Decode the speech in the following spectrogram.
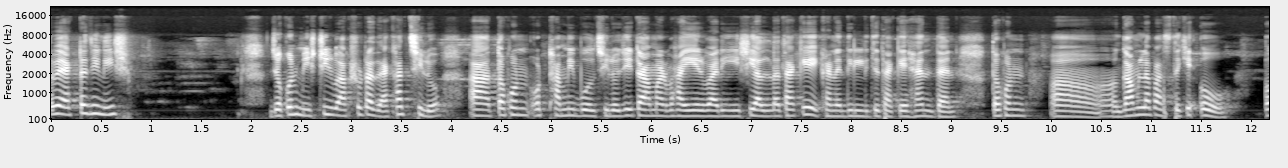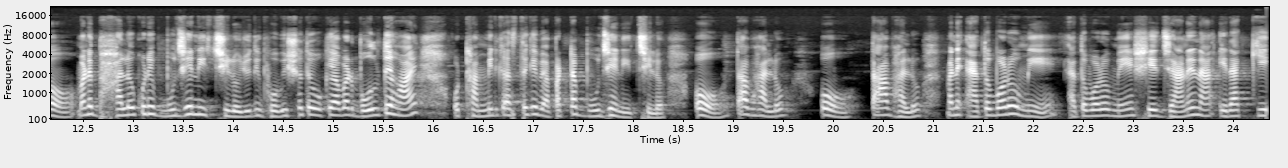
তবে একটা জিনিস যখন মিষ্টির বাক্সটা দেখাচ্ছিল তখন ওর ঠাম্মি বলছিল যে, এটা আমার ভাইয়ের বাড়ি, শিয়ালদা থাকে, এখানে দিল্লিতে থাকে, হ্যান ত্যান। তখন গামলা পাশ থেকে, ও ও। মানে ভালো করে বুঝে নিচ্ছিল, যদি ভবিষ্যতে ওকে আবার বলতে হয় ও ঠাম্মির কাছ থেকে ব্যাপারটা বুঝে নিচ্ছিল। ও, তা ভালো, ও, তা ভালো। মানে এত বড় মেয়ে, এত বড় মেয়ে, সে জানে না এরা কে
